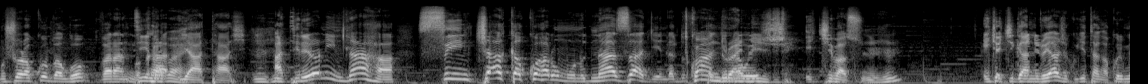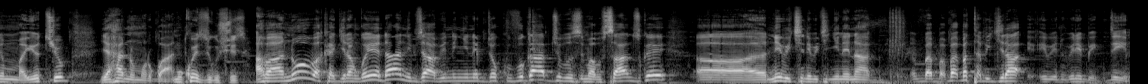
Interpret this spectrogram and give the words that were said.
mushobora kumva ngo valentina yatashye ati rero nintaha sinshaka ko hari umuntu nazagenda Twanduranyije. ikibazo. Icyo kiganiro yaje kugitanga kuri imwe mu ma YouTube ya hano mu Rwanda. Mu kwezi gushize. Abantu bakagira ngo yenda ni bya bindi nyine byo kuvuga by'ubuzima busanzwe ah, n'ibiki n'ibiki nyine na ba- ba- batabigira ibintu biri big deal.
